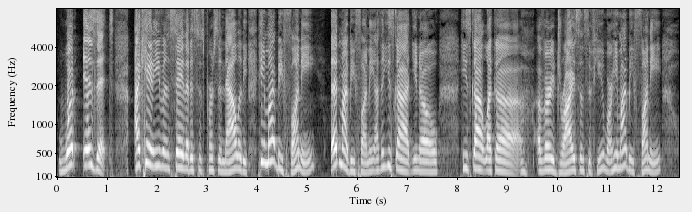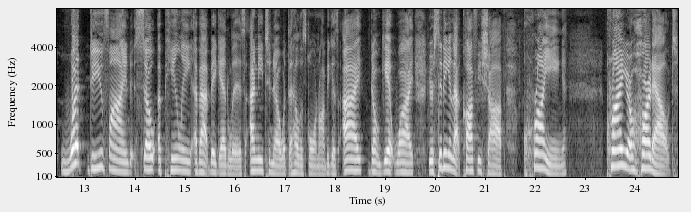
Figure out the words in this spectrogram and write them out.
What is it? I can't even say that it's his personality. He might be funny. Ed might be funny. I think he's got, you know, he's got like a a very dry sense of humor. He might be funny. What do you find so appealing about Big Ed Liz? I need to know what the hell is going on because I don't get why you're sitting in that coffee shop crying, crying your heart out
